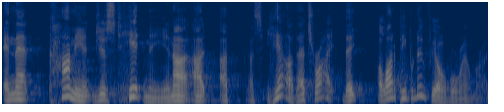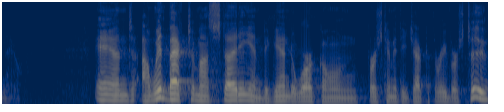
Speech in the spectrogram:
and that comment just hit me, and I, I, I, I said, Yeah, that's right. They, a lot of people do feel overwhelmed right now. And I went back to my study and began to work on 1 Timothy chapter 3, verse 2,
